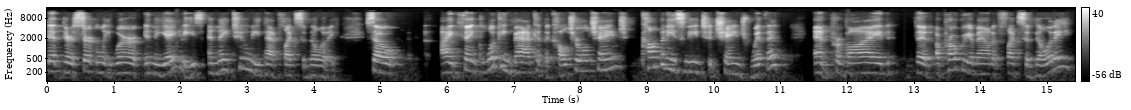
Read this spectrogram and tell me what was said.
that there certainly were in the 80s, and they too need that flexibility. So I think looking back at the cultural change, companies need to change with it and provide the appropriate amount of flexibility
